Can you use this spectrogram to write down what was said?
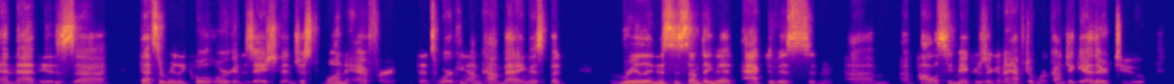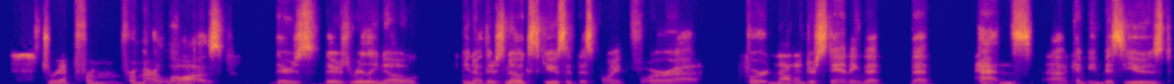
and that is uh, that's a really cool organization and just one effort that's working on combating this. But really, this is something that activists and um, uh, policymakers are going to have to work on together to strip from from our laws. There's there's really no you know there's no excuse at this point for uh, for not understanding that that patents uh, can be misused.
